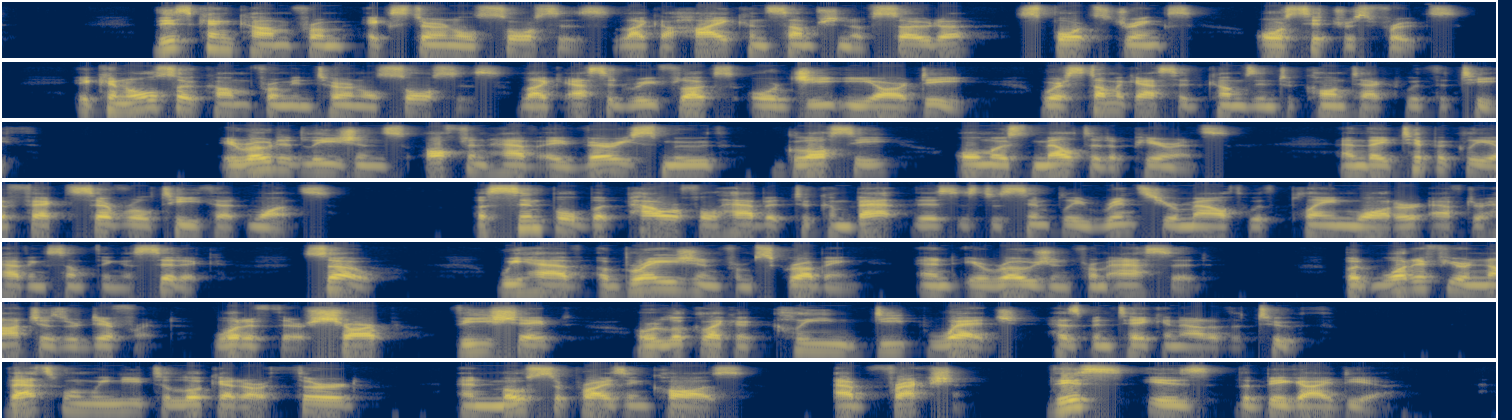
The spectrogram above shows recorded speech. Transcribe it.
This can come from external sources like a high consumption of soda, sports drinks, or citrus fruits. It can also come from internal sources like acid reflux or GERD, where stomach acid comes into contact with the teeth. Eroded lesions often have a very smooth, glossy, almost melted appearance, and they typically affect several teeth at once. A simple but powerful habit to combat this is to simply rinse your mouth with plain water after having something acidic. So, we have abrasion from scrubbing and erosion from acid. But what if your notches are different? What if they're sharp, V shaped, or look like a clean, deep wedge has been taken out of the tooth? That's when we need to look at our third and most surprising cause abfraction. This is the big idea.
